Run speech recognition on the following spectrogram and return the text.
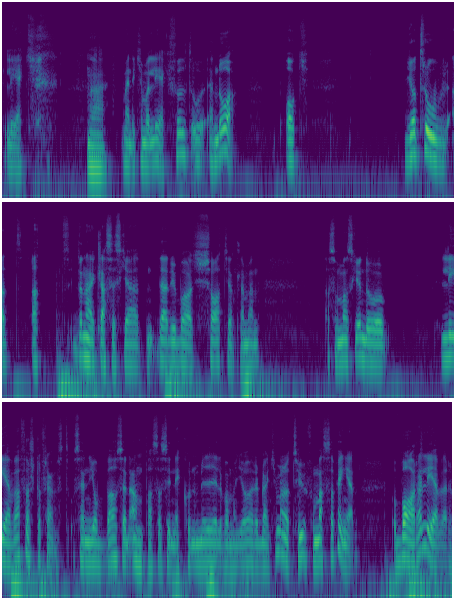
lek. Nej. Men det kan vara lekfullt ändå. Och jag tror att, att den här klassiska, där är det ju bara tjat egentligen men Alltså man ska ändå leva först och främst och sen jobba och sen anpassa sin ekonomi eller vad man gör. Ibland kan man ha tur, få massa pengar och bara lever.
